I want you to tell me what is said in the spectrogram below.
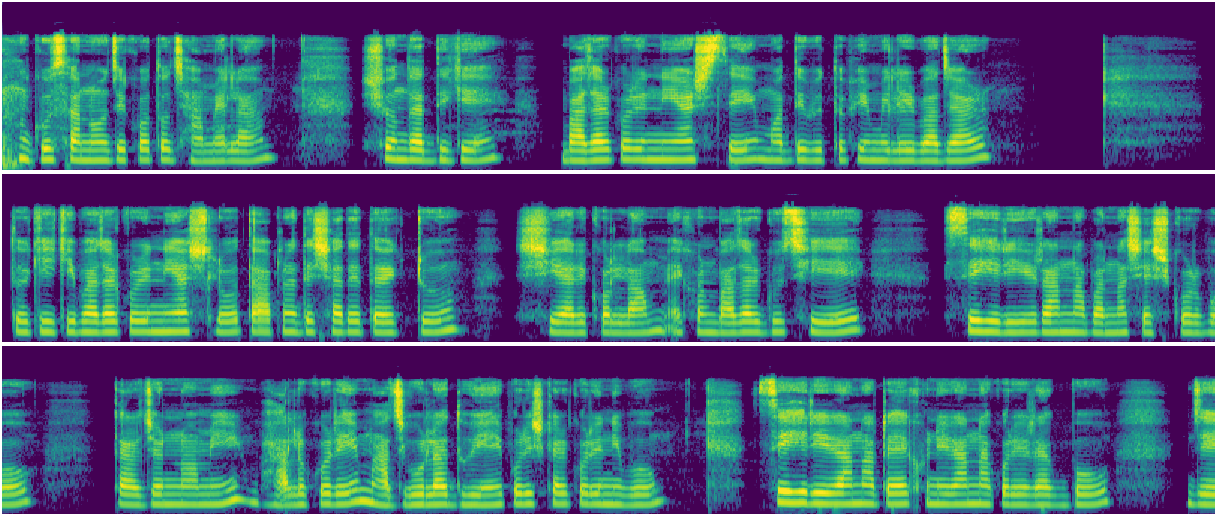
গুছানো, যে কত ঝামেলা। সন্ধ্যার দিকে বাজার করে নিয়ে আসছে, মধ্যবিত্ত ফ্যামিলির বাজার। তো কি কি বাজার করে নিয়ে আসলো তা আপনাদের সাথে তো একটু শেয়ার করলাম। এখন বাজার গুছিয়ে সেহেরি রান্না বান্না শেষ করব। তার জন্য আমি ভালো করে মাছগুলা ধুয়ে পরিষ্কার করে নিব। সেহেরি রান্নাটা এখনই রান্না করে রাখব, যে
